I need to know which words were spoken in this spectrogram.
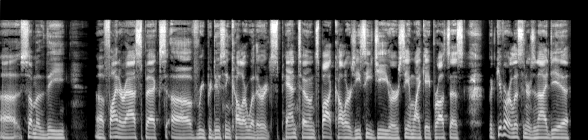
uh, some of the uh, finer aspects of reproducing color, whether it's Pantone, spot colors, ECG, or CMYK process. But give our listeners an idea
